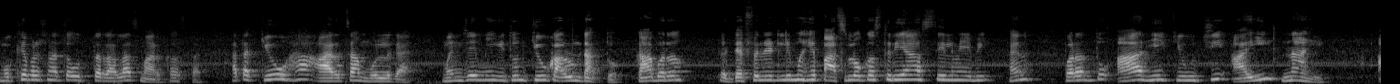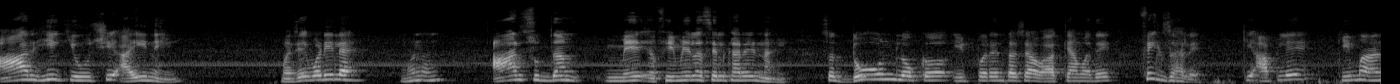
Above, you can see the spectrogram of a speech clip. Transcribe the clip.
मुख्य प्रश्नाचं उत्तर आलाच मार्क असतात. आता क्यू हा आरचा मुलगा आहे. म्हणजे मी इथून क्यू काढून टाकतो. का बरं? तर डेफिनेटली मग हे पाच लोक स्त्रिया असतील मे बी है ना? परंतु आर ही क्यूची आई नाही. आर ही क्यूची आई नाही. म्हणजे वडील आहे. म्हणून आर सुद्धा मे फिमेल असेल का रे? नाही. सो दोन लोक इथपर्यंतच्या वाक्यामध्ये फिक्स झाले की आपले किमान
